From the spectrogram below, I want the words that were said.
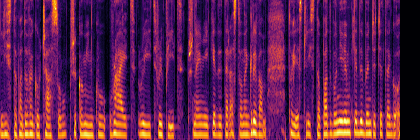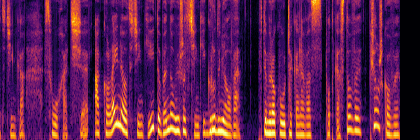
listopadowego czasu przy kominku Write, Read, Repeat. Przynajmniej kiedy teraz to nagrywam, to jest listopad, bo nie wiem kiedy będziecie tego odcinka słuchać. A kolejne odcinki to będą już odcinki grudniowe. W tym roku czeka na Was podcastowy, książkowy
